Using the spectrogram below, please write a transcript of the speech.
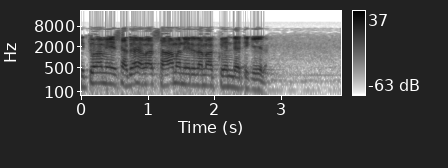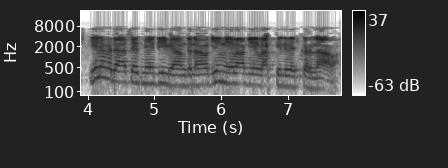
හිතුවා මේ සදාවත් සාමනීර ළමක් වෙන්න ඇති කියලා. ඊළඟ දාසෙත් මේ දිව්‍යාංගනාවකින් ඒ වගේ වක් පිළිවෙත් කරලා ආවා.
